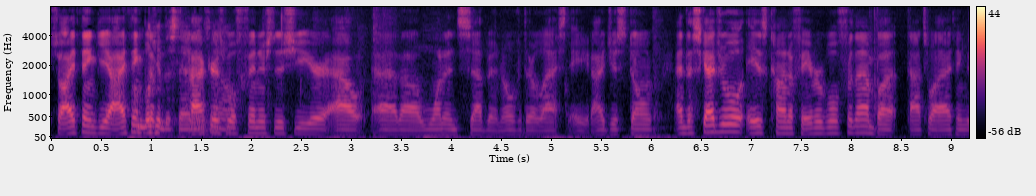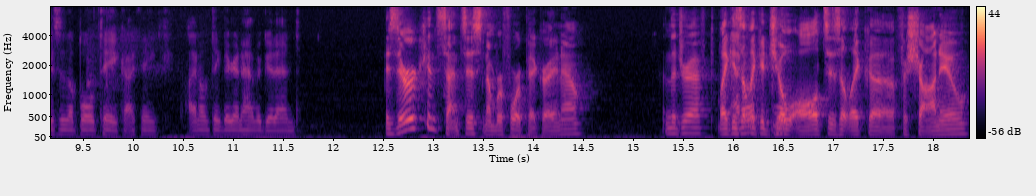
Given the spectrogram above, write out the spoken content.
So I think, yeah, I think looking the, at the Packers now. will finish this year out at uh, one and seven over their last eight. I just don't, and the schedule is kind of favorable for them, but that's why I think this is a bold take. I think I don't think they're gonna have a good end. Is there a consensus number four pick right now in the draft? Like, is I it like a Joe Alt? Is it like a Fashanu?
